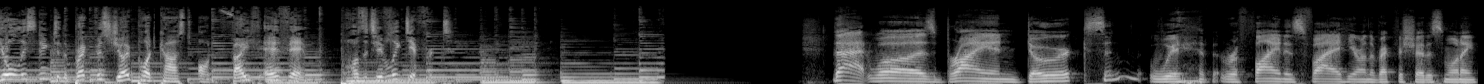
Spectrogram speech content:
You're listening to the Breakfast Show podcast on Faith FM. Positively different. That was Brian Dirksen with Refiner's Fire here on the Breakfast Show this morning.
